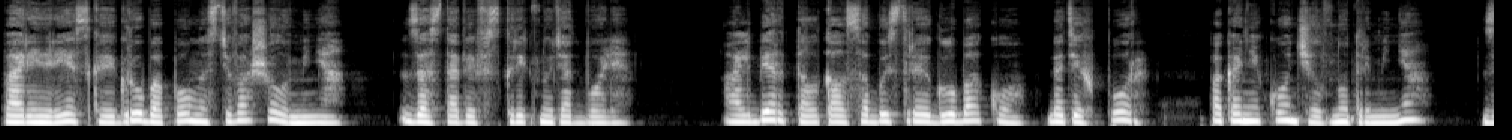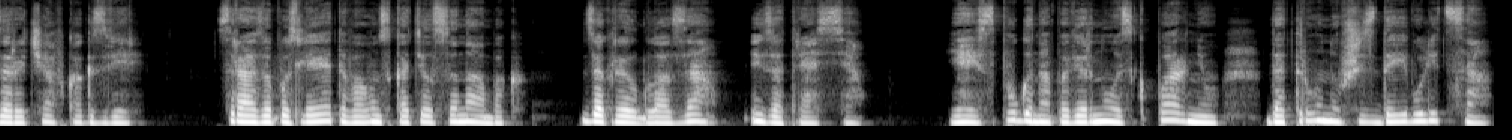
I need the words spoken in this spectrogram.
Парень резко и грубо полностью вошел в меня, заставив вскрикнуть от боли. Альберт толкался быстро и глубоко, до тех пор, пока не кончил внутрь меня, зарычав как зверь. Сразу после этого он скатился на бок, закрыл глаза и затрясся. Я испуганно повернулась к парню, дотронувшись до его лица.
